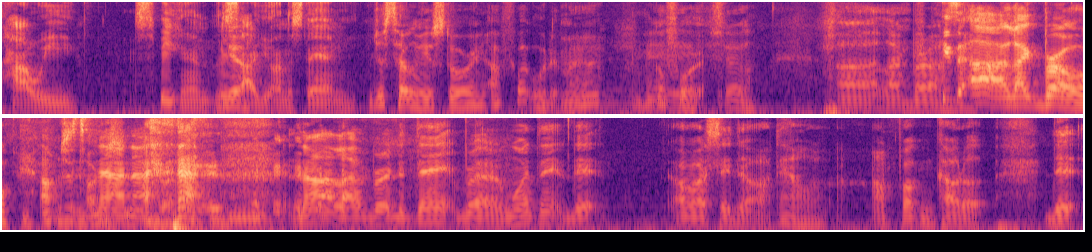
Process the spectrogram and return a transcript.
how we speak and this is Yeah. how you understand me. Just telling you a story. I fuck with it, man. Go for it. Sure. Uh, like, bro. He said, ah, like, bro. I'm just talking. Nah, shit. nah, nah. Like, bro, the thing, bro. One thing that I was about to say that. Oh, damn, I'm fucking caught up. That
